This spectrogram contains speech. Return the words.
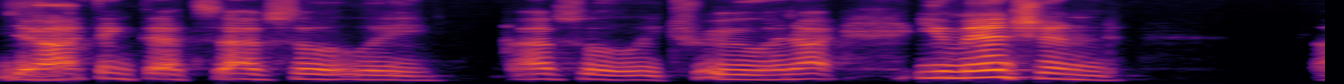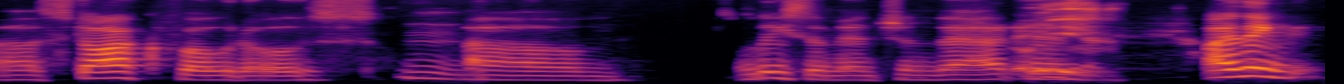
Yeah, I think that's absolutely absolutely true. And I you mentioned uh, stock photos. Mm. Um, Lisa mentioned that, oh, and yeah. I think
